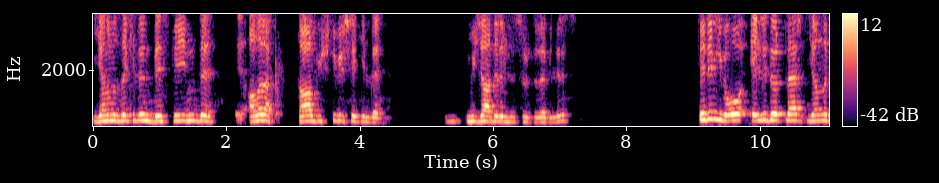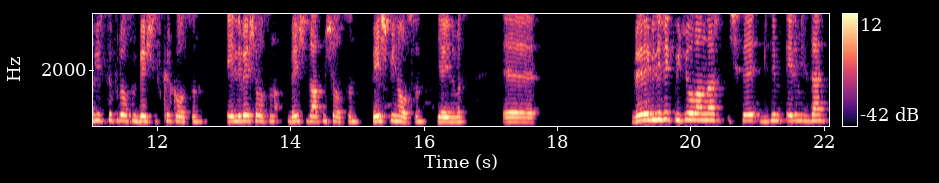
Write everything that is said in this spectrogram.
yanımızdakilerin desteğini de alarak daha güçlü bir şekilde mücadelemizi sürdürebiliriz. Dediğim gibi o 54'ler yanına bir sıfır olsun, 540 olsun, 55 olsun, 560 olsun, 5000 olsun yayınımız. Ee, verebilecek gücü olanlar işte bizim elimizden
